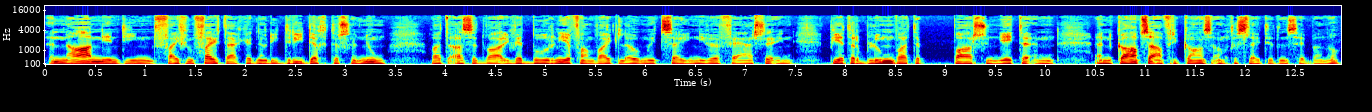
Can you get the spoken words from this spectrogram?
na 1955 ek het nou die drie digters genoem wat as dit waar, jy weet Boerneef van Wyk Lou met sy nuwe verse en Pieter Bloem wat 'n paar sonette in in Kaapse Afrikaans ingesluit het in sy bundel.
